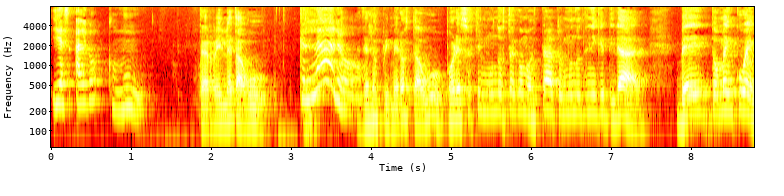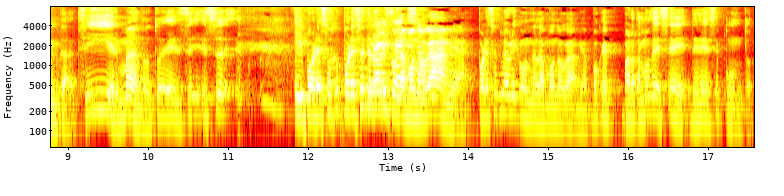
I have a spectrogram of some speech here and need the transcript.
Y es algo común. Terrible tabú. Claro. Es de los primeros tabú. Por eso es que el mundo está como está, todo el mundo tiene que tirar. Ve, toma en cuenta. Sí, hermano. tú- es- eso- y por eso, por eso es que lo ¿Y el abrí con la monogamia. Por eso es que lo abrí con la monogamia. Porque partamos de ese, desde ese punto.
